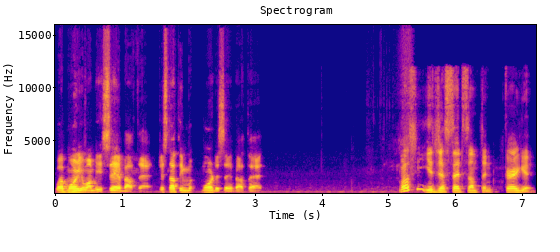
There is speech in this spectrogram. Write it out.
What more do you want me to say about that? There's nothing more to say about that. Well, see, you just said something very good.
